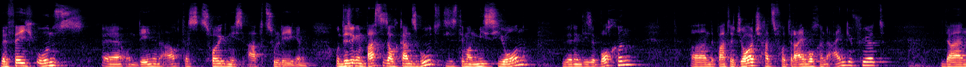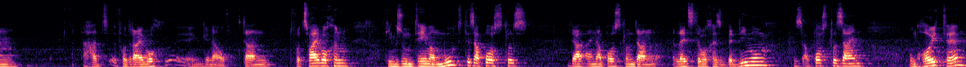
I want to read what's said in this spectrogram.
befähigt uns äh, und denen auch das Zeugnis abzulegen. Und deswegen passt es auch ganz gut, dieses Thema Mission während dieser Wochen. Äh, der Pater George hat es vor drei Wochen eingeführt dann hat vor drei Wochen, äh, genau, dann vor zwei Wochen ging es um das Thema Mut des Apostels, da ein Apostel, dann letzte Woche ist Bedingung des Apostelsein und heute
